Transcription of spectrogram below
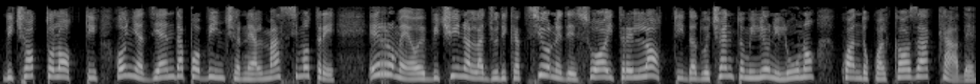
18 lotti, ogni azienda può vincerne al massimo 3 e Romeo è vicino all'aggiudicazione dei suoi tre lotti da 200 milioni l'uno quando qualcosa accade.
